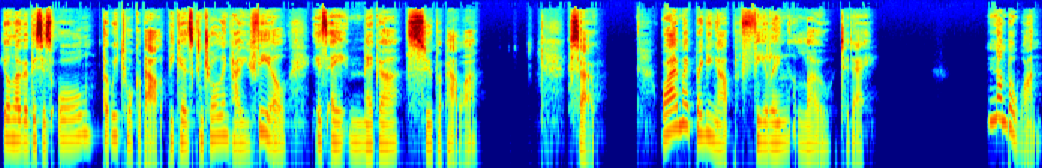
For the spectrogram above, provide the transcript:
you'll know that this is all that we talk about because controlling how you feel is a mega superpower. So why am I bringing up feeling low today? Number one,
